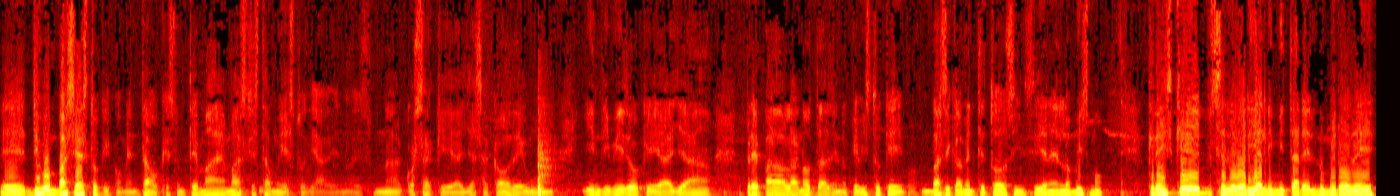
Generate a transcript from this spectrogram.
eh, digo en base a esto que he comentado que es un tema además que está muy estudiado ¿eh? no es una cosa que haya sacado de un individuo que haya preparado la nota sino que he visto que básicamente todos inciden en lo mismo creéis que se debería limitar el número de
